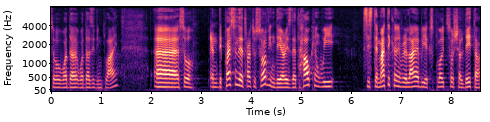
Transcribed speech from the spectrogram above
So what, what does it imply? Uh, so, and the question that I try to solve in there is that how can we systematically and reliably exploit social data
